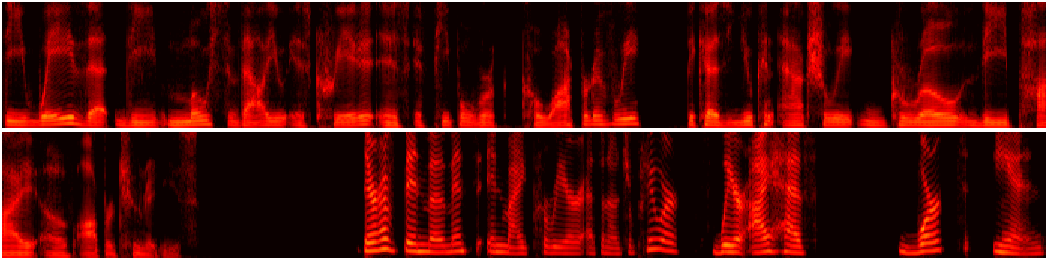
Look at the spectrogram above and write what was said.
The way that the most value is created is if people work cooperatively because you can actually grow the pie of opportunities. There have been moments in my career as an entrepreneur where I have worked and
